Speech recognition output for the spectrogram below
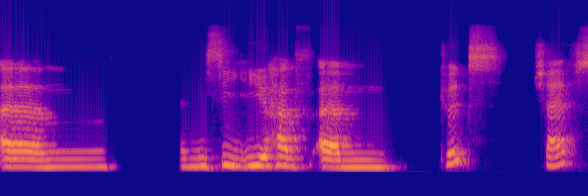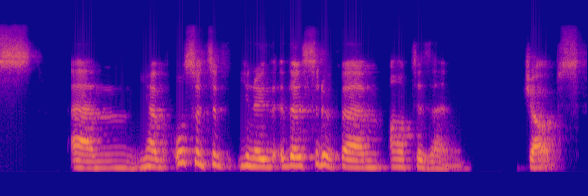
um, let me see, you have um, cooks, chefs, um, you have all sorts of, you know, the sort of um, artisan jobs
